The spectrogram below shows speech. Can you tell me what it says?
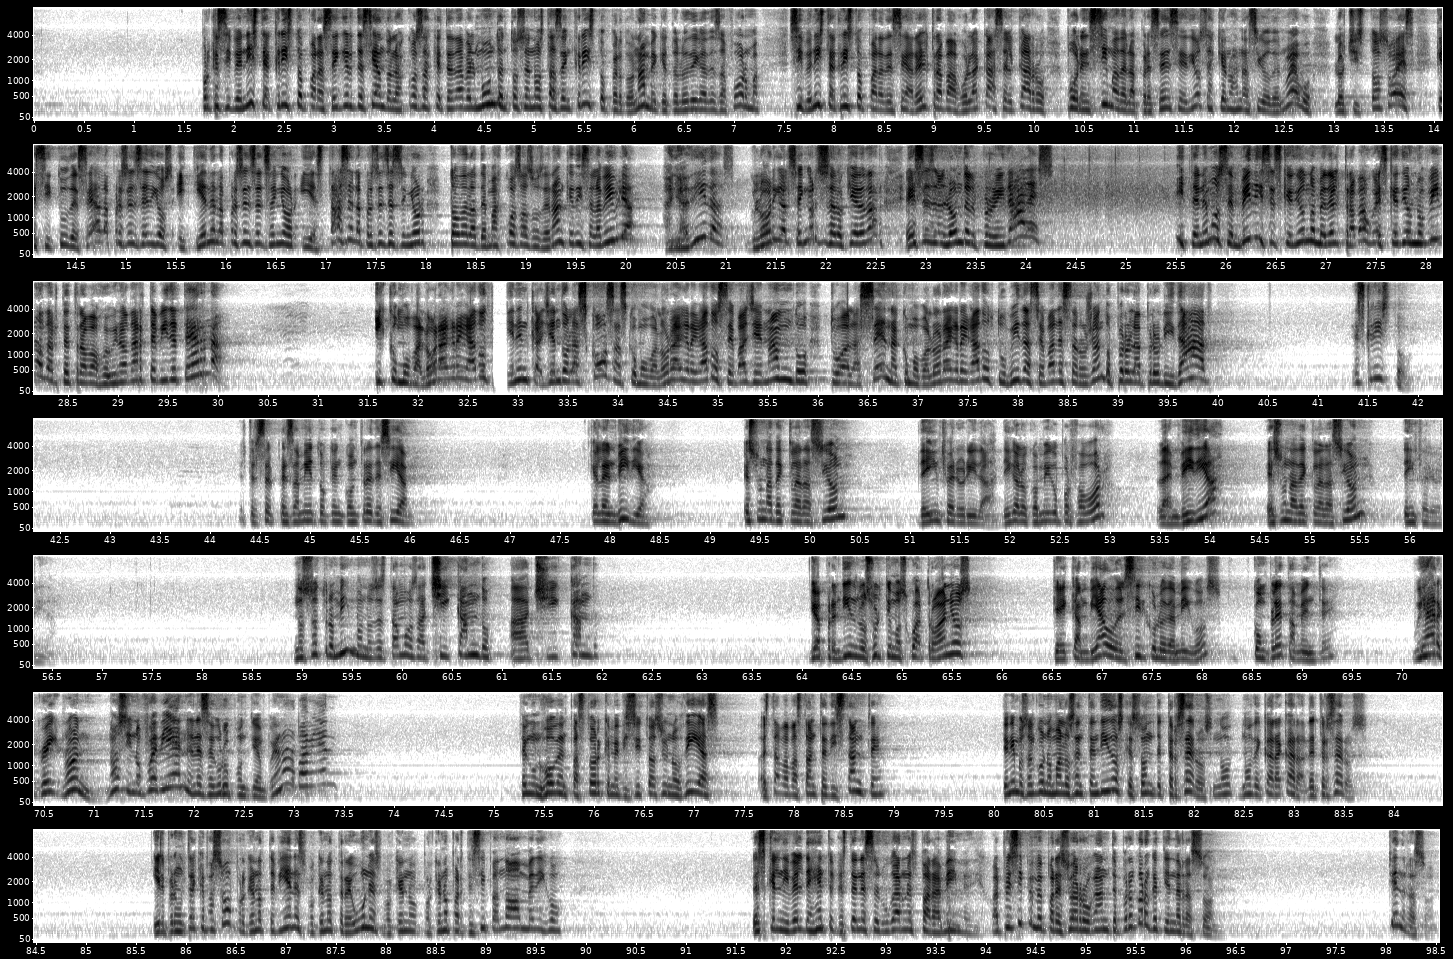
Porque si viniste a Cristo para seguir deseando las cosas que te daba el mundo, entonces no estás en Cristo. Perdóname que te lo diga de esa forma. Si viniste a Cristo para desear el trabajo, la casa, el carro, por encima de la presencia de Dios, es que no has nacido de nuevo. Lo chistoso es que si tú deseas la presencia de Dios y tienes la presencia del Señor y estás en la presencia del Señor, todas las demás cosas os serán, que dice la Biblia, añadidas. Gloria al Señor si se lo quiere dar. Ese es el orden de prioridades. Y tenemos envidia y que Dios no me dé el trabajo. Es que Dios no vino a darte trabajo, vino a darte vida eterna. Y como valor agregado vienen cayendo las cosas, como valor agregado se va llenando tu alacena, como valor agregado tu vida se va desarrollando, pero la prioridad es Cristo. El tercer pensamiento que encontré decía que la envidia es una declaración de inferioridad. Dígalo conmigo, por favor. La envidia es una declaración de inferioridad. Nosotros mismos nos estamos achicando, achicando. Yo aprendí en los últimos cuatro años que he cambiado el círculo de amigos completamente. We had a great run. No, si no fue bien en ese grupo un tiempo. Ya no, va bien. Tengo un joven pastor que me visitó hace unos días. Estaba bastante distante. Tenemos algunos malos entendidos que son de terceros, no, no de cara a cara, de terceros. Y le pregunté, ¿qué pasó? ¿Por qué no te vienes? ¿Por qué no te reúnes? ¿Por qué no, por qué no participas? No, me dijo, Es que el nivel de gente que está en ese lugar no es para mí, me dijo. Al principio me pareció arrogante, pero creo que tiene razón. Tiene razón.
